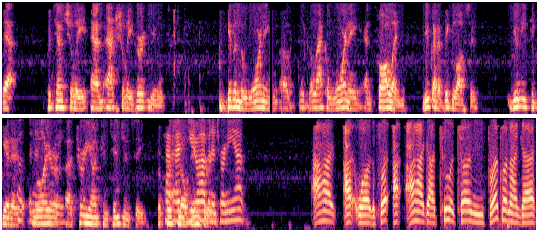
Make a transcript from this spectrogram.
that potentially and actually hurt you, given the warning of the lack of warning and falling, you've got a big lawsuit. You need to get a oh, an lawyer, attorney. attorney on contingency for Ha- personal have, you don't have an attorney yet? I had, I well, the first I I had got two attorneys. First one I got,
